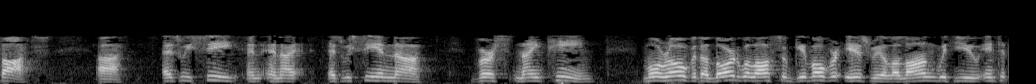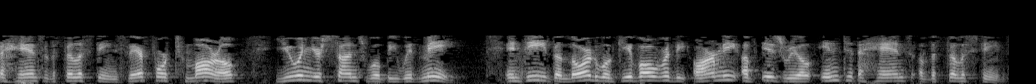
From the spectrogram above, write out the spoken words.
thoughts. Uh, as we see, and, and I, as we see in uh, verse 19, moreover, the Lord will also give over Israel along with you into the hands of the Philistines. Therefore, tomorrow you and your sons will be with me. Indeed, the Lord will give over the army of Israel into the hands of the Philistines.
